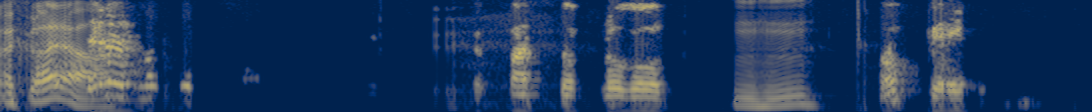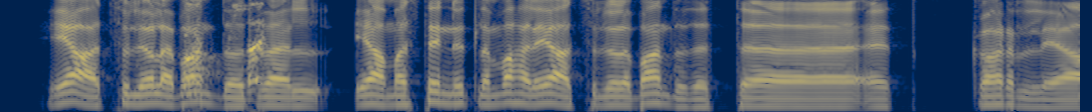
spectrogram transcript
Väga hea. selles mõttes kattub lugu. Mm -hmm.. okei. Okay hea, et sul ei ole pandud veel, ja ma Sten ütlen vahele, hea, et sul ei ole pandud, et, äh, et Karl ja,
